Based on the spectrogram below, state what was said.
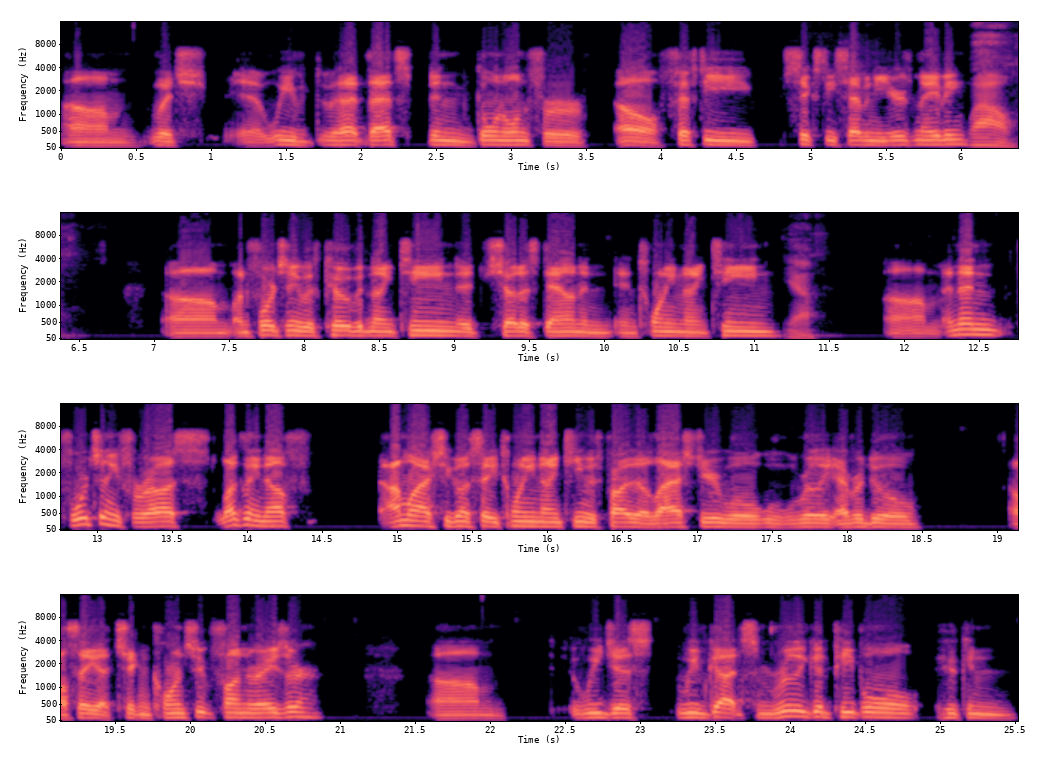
um, which uh, we've that, that's been going on for oh 50 60 70 years maybe Wow. um, unfortunately with covid-19 it shut us down in, in 2019 Yeah. Um, and then fortunately for us luckily enough i'm actually going to say 2019 was probably the last year we'll, we'll really ever do a, i'll say a chicken corn soup fundraiser. Um, we just we've got some really good people who can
